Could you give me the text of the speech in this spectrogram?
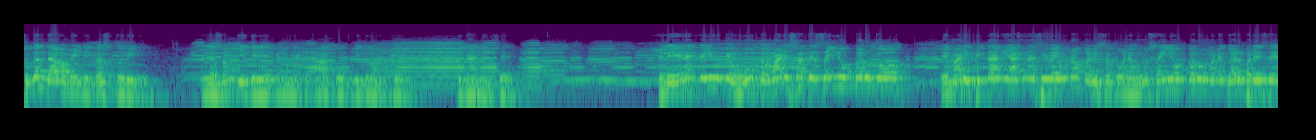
સુગંધ આવવા માંડી કસ્તુરીની. એટલે સમજી ગઈ કન્યા કે આ કોક વિદ્વાન છે, જ્ઞાની છે. એટલે એણે કહ્યું કે હું તમારી સાથે સંયોગ કરું તો એ મારી પિતાની આજ્ઞા સિવાય હું ન કરી શકું અને હું સંયોગ કરું, મને ગર્ભ રહેશે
